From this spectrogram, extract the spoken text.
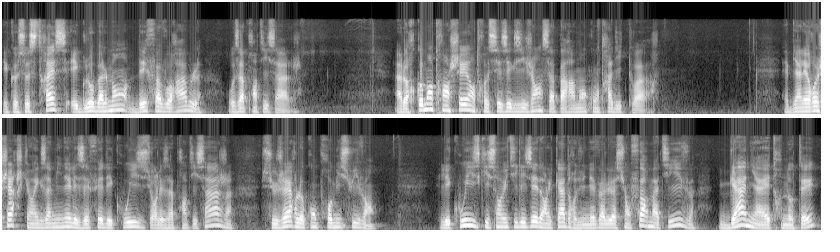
et que ce stress est globalement défavorable aux apprentissages. Alors comment trancher entre ces exigences apparemment contradictoires? Eh bien les recherches qui ont examiné les effets des quiz sur les apprentissages suggèrent le compromis suivant. Les quiz qui sont utilisés dans le cadre d'une évaluation formative gagnent à être notés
